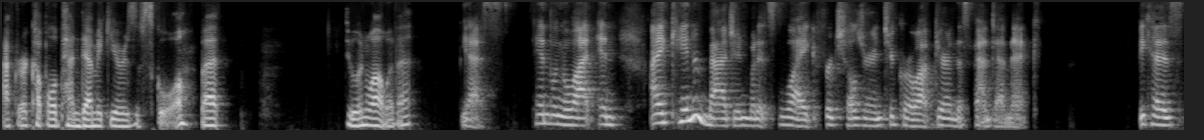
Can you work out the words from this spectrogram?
after a couple of pandemic years of school, but doing well with it. Yes handling a lot. And I can't imagine what it's like for children to grow up during this pandemic because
